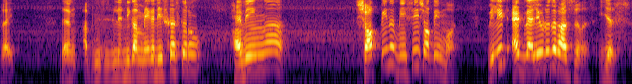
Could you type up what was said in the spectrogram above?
Right? දැන් නිකම් මේක ඩිස්කස් කරමු. Having a shop in a busy shopping mall. Will it add value to the customers? Yes.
